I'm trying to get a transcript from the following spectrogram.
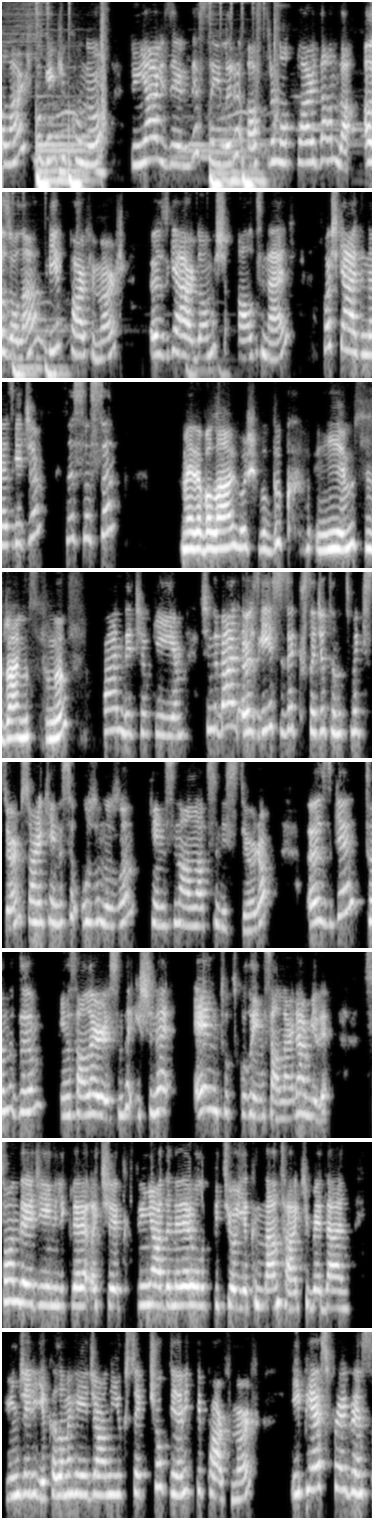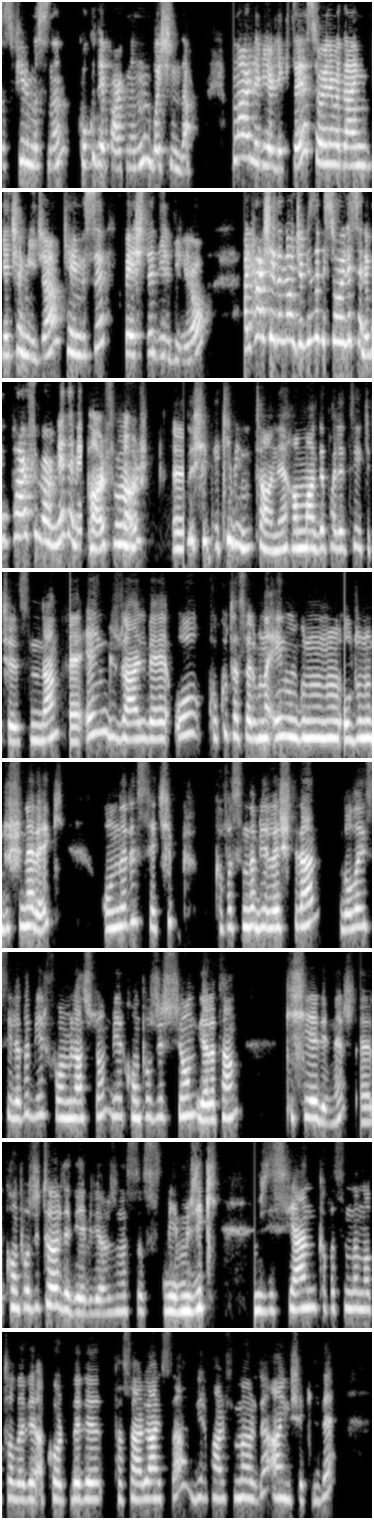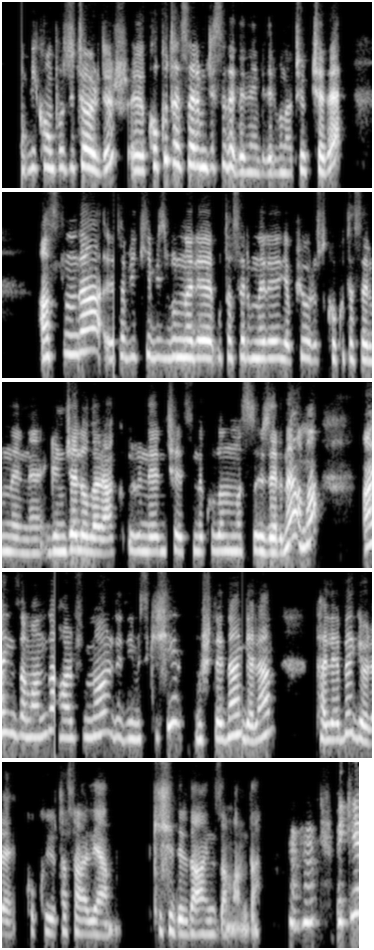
Merhabalar. Bugünkü konu dünya üzerinde sayıları astronotlardan da az olan bir parfümör. Özge Erdoğmuş Altınel. Hoş geldin Özgeciğim. Nasılsın? Merhabalar, hoş bulduk. İyiyim. Sizler nasılsınız? Ben de çok iyiyim. Şimdi ben Özge'yi size kısaca tanıtmak istiyorum. Sonra kendisi uzun uzun kendisini anlatsın istiyorum. Özge tanıdığım insanlar arasında işine en tutkulu insanlardan biri. Son derece yeniliklere açık, dünyada neler olup bitiyor yakından takip eden, günceli yakalama heyecanı yüksek, çok dinamik bir parfümör. EPS Fragrances firmasının koku departmanının başında. Bunlarla birlikte söylemeden geçemeyeceğim. Kendisi beşte dil biliyor. Her şeyden önce bize bir söylesene bu parfümör ne demek? Parfümör yaklaşık 2000 tane ham madde paleti içerisinden e, en güzel ve o koku tasarımına en uygununu olduğunu düşünerek onları seçip kafasında birleştiren dolayısıyla da bir formülasyon, bir kompozisyon yaratan kişiye denir. E, kompozitör de diyebiliyoruz nasıl bir müzik müzisyen kafasında notaları, akortları tasarlarsa bir parfümör de aynı şekilde bir kompozitördür. E, koku tasarımcısı da denebilir buna Türkçe'de. Aslında e, tabii ki biz bunları, bu tasarımları yapıyoruz, koku tasarımlarını güncel olarak ürünlerin içerisinde kullanılması üzerine ama aynı zamanda parfümör dediğimiz kişi müşteriden gelen talebe göre kokuyu tasarlayan kişidir de aynı zamanda. Peki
